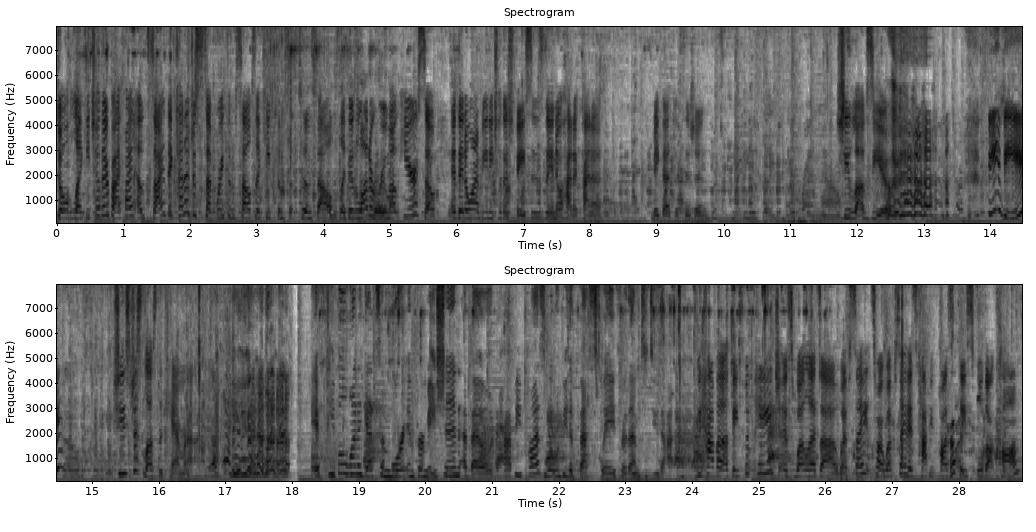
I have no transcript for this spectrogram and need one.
don't like each other, but I find outside they kind of just separate themselves. They keep them to themselves. Like there's a lot of room out here, so if they don't want to be in each other's faces, they know how to kind of make that decision. Phoebe is like my friend now. She loves you. Phoebe, so she just loves the camera. If people want to get some more information about Happy Paws, what would be the best way for them to do that? We have a Facebook page as well as a website. So our website is happypawsplayschool.com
